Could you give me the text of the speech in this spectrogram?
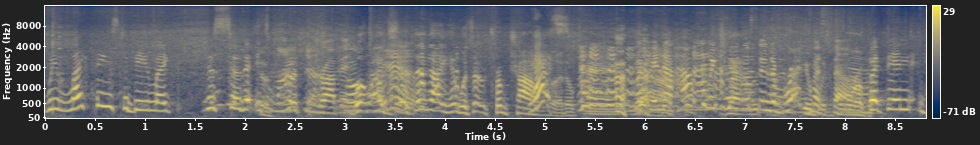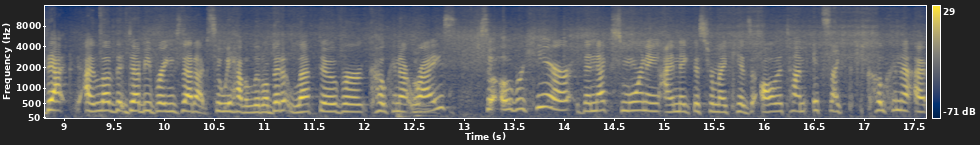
we like things to be like just so that it's perfect. Drop it. Well, it's the thing I hit was from childhood. Yes. Okay. Okay, now how can we turn Yeah, this into breakfast though? horrible. But then that I love that Debbie brings that up. So we have a little bit of leftover coconut oh. rice. So over here, the next morning, I make this for my kids all the time. It's like coconut uh,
